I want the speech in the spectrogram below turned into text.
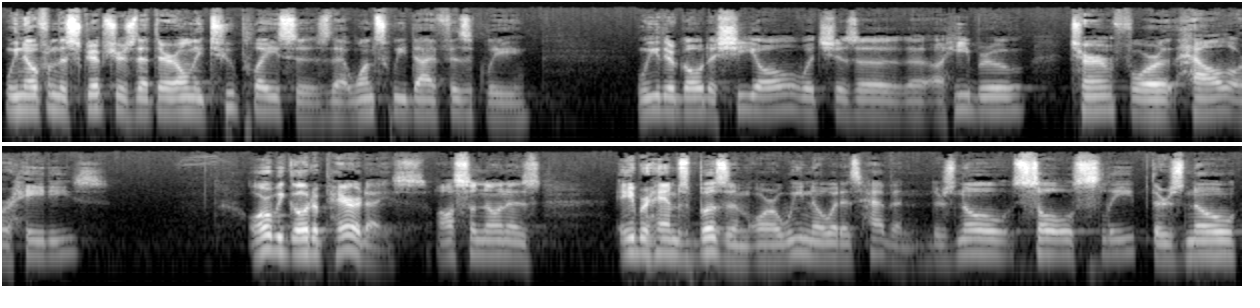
We know from the scriptures that there are only two places that once we die physically, we either go to Sheol, which is a, a Hebrew term for hell or Hades, or we go to paradise, also known as Abraham's bosom, or we know it as heaven. There's no soul sleep, there's no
